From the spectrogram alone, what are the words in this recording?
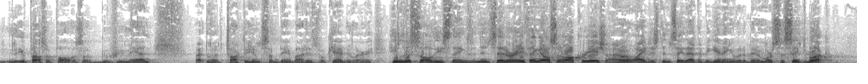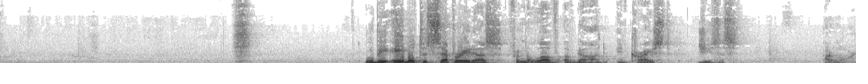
the Apostle Paul was a goofy man. I'd talk to him someday about his vocabulary. He lists all these things and then said, or anything else in all creation. I don't know why he just didn't say that at the beginning. It would have been a more succinct book. Will be able to separate us from the love of God in Christ Jesus our Lord.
